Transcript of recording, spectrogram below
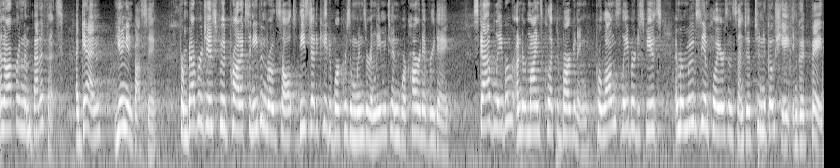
and offering them benefits. Again, union busting. From beverages, food products, and even road salt, these dedicated workers in Windsor and Leamington work hard every day. Scab labour undermines collective bargaining, prolongs labour disputes, and removes the employer's incentive to negotiate in good faith.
